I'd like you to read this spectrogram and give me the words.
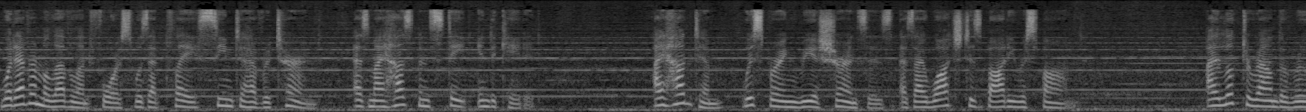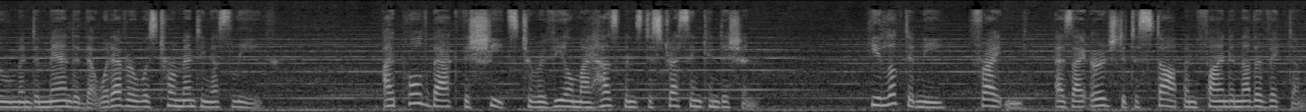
Whatever malevolent force was at play seemed to have returned, as my husband's state indicated. I hugged him, whispering reassurances as I watched his body respond. I looked around the room and demanded that whatever was tormenting us leave. I pulled back the sheets to reveal my husband's distressing condition. He looked at me, frightened, as I urged it to stop and find another victim.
